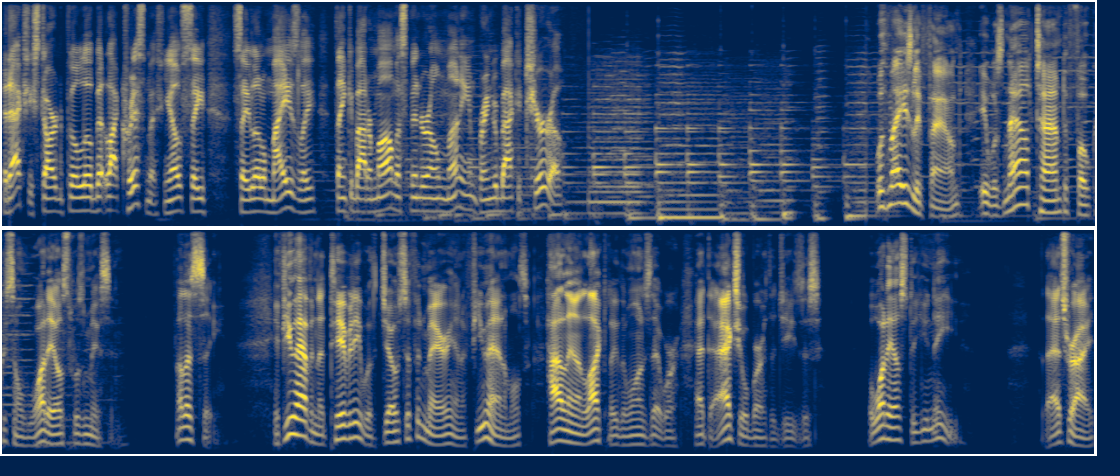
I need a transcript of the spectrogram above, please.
It actually started to feel a little bit like Christmas. You know, see, see little Maisley think about her mama, spend her own money, and bring her back a churro. With Maisley found, it was now time to focus on what else was missing. Now let's see. If you have a nativity with Joseph and Mary and a few animals, highly unlikely the ones that were at the actual birth of Jesus, but what else do you need? That's right,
